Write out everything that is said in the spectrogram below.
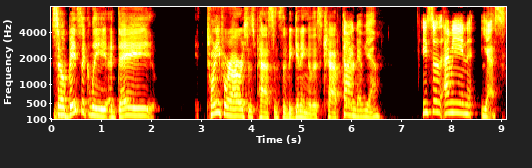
So basically, a day. 24 hours has passed since the beginning of this chapter. Kind of, yeah. He still, I mean, yes.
